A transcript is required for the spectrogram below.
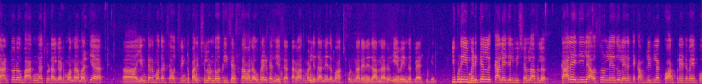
దాంట్లోనే ఒక భాగంగా చూడాలి కాబట్టి మొన్న మధ్య ఇంటర్ మొదటి సంవత్సరం ఇంకా పరీక్షలు ఉండవు తీసేస్తామని ఒక ప్రకటన చేశారు. తర్వాత మళ్ళీ దాన్ని ఏదో మార్చుకుంటున్నారు అనేది అన్నారు. ఏమైందో క్లారిటీ లేదు. ఇప్పుడు ఈ మెడికల్ కాలేజీల విషయంలో అసలు కాలేజీలే అవసరం లేదు లేదంటే కంప్లీట్గా కార్పొరేట్ వైపు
